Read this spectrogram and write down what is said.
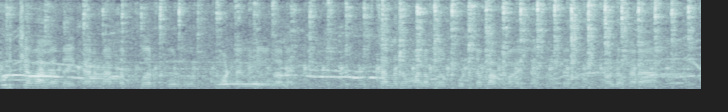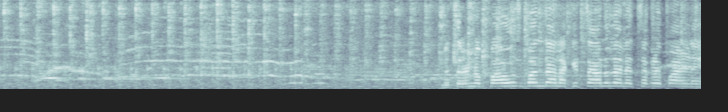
पुढच्या भागात आहे कारण आता भरपूर मोठा व्हिडिओ झाला आहे. चला तुम्हाला पुढचा भाग बघायचा असेल तर फॉलो करा. मित्रांनो पाऊस बंद झाला की चालू झालेत सगळे पाळणे.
